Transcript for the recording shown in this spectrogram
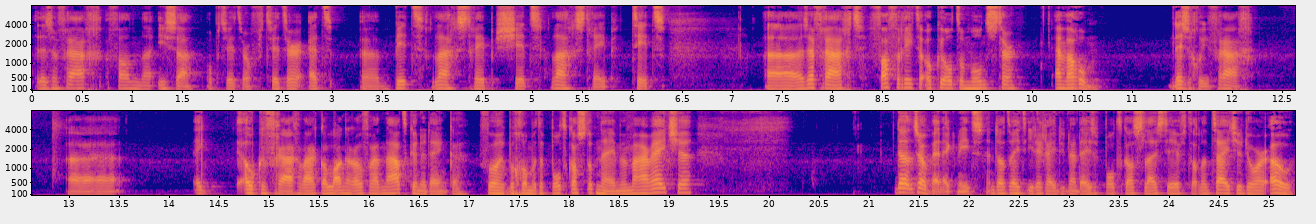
Het is een vraag van uh, Isa op Twitter. Of Twitter, at uh, bit, shit, tit. Uh, zij vraagt, favoriete occulte monster en waarom? Dit is een goede vraag. Uh, ik, ook een vraag waar ik al langer over aan na had kunnen denken. Voor ik begon met de podcast opnemen. Maar weet je, dat, zo ben ik niet. En dat weet iedereen die naar deze podcast luistert. heeft al een tijdje door. Oh,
